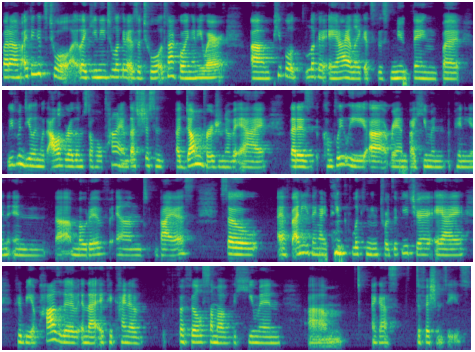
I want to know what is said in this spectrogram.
but um, i think it's tool like you need to look at it as a tool it's not going anywhere um, people look at ai like it's this new thing but we've been dealing with algorithms the whole time that's just an, a dumb version of ai that is completely uh, ran by human opinion in uh, motive and bias so if anything, I think looking towards the future, AI could be a positive in that it could kind of fulfill some of the human, um, I guess, deficiencies.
